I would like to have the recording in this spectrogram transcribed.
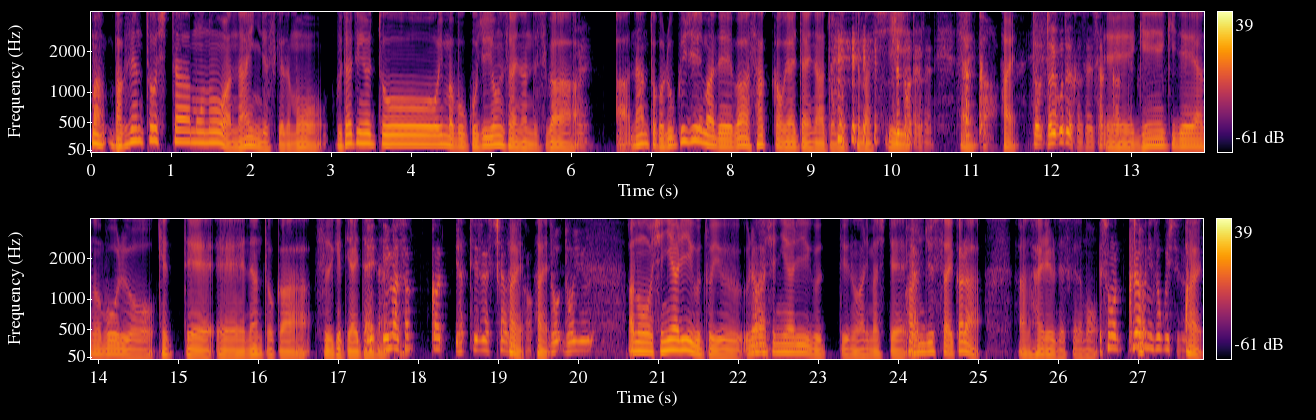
まあ漠然としたものはないんですけども具体的に言うと今僕54歳なんですが、か、はい。あなんとか60まではサッカーをやりたいなと思ってますし。ちょっと待ってくださいサッカー、はい、どどういうことですかそれサッカーって、えー現役であのボールを蹴って、えーなんとか続けてやりたいえなと。今サッカーやってらっしゃるんですか、はいはい。どどういう？あのシニアリーグという浦はい和シニアリーグっていうのがありまして、はい。40歳からあの入れるんですけども、そのクラブに属してる、はい、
